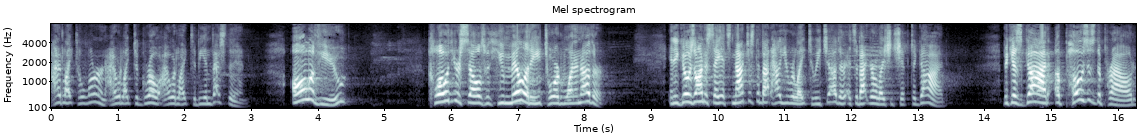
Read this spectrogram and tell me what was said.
I'd like to learn, I would like to grow, I would like to be invested in. All of you clothe yourselves with humility toward one another. And he goes on to say it's not just about how you relate to each other, it's about your relationship to God. Because God opposes the proud,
